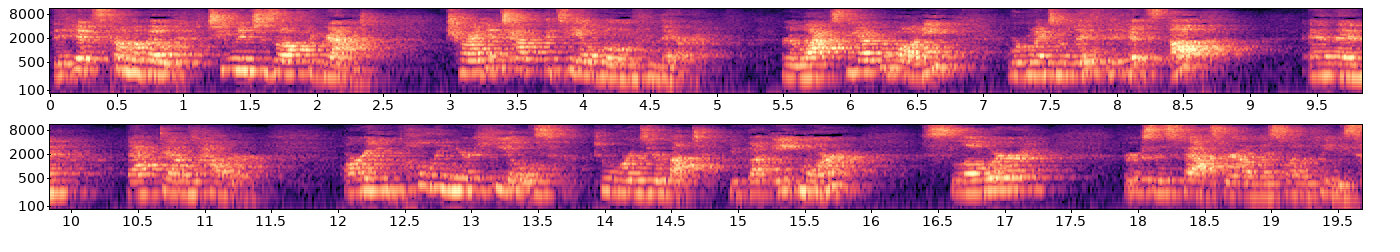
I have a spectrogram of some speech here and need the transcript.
The hips come about two inches off the ground. Try to tuck the tailbone from there. Relax the upper body. We're going to lift the hips up and then back down to hover. Are you pulling your heels towards your butt? You've got eight more. Slower versus faster on this one, please.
